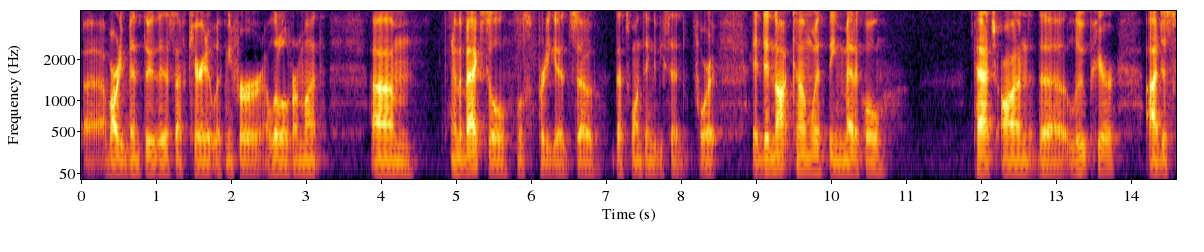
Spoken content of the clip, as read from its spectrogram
uh, I've already been through this. I've carried it with me for a little over a month. Um, and the bag still looks pretty good, so that's one thing to be said for it. It did not come with the medical patch on the loop here. I just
